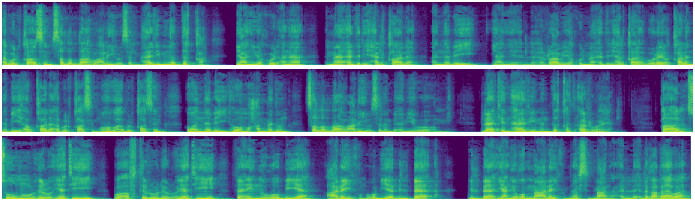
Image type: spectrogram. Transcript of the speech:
أبو القاسم صلى الله عليه وسلم. هذه من الدقة. يعني يقول أنا ما أدري هل قال النبي يعني الراوي يقول ما أدري هل قال أبو هريرة قال النبي أو قال أبو القاسم وهو أبو القاسم هو النبي هو محمد صلى الله عليه وسلم بأبي هو وأمي لكن هذه من دقة الرواية. قال صوموا لرؤيته وأفطروا لرؤيته فإن غبي عليكم. غبي بالباء بالباء يعني غم عليكم بنفس المعنى. الغباوة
